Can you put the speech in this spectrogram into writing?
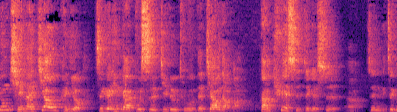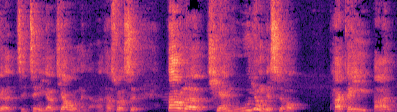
用钱来交朋友，这个应该不是基督徒的教导吧？但确实这个是啊，这这个这这里要教我们的啊。他说是到了钱无用的时候，他可以把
